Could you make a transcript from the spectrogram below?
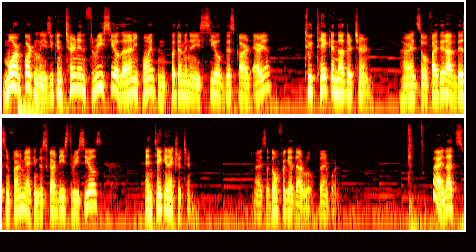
more importantly is you can turn in three seals at any point and put them in a sealed discard area to take another turn. Alright, so if I did have this in front of me, I can discard these three seals and take an extra turn. Alright, so don't forget that rule. It's very important. Alright, that's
